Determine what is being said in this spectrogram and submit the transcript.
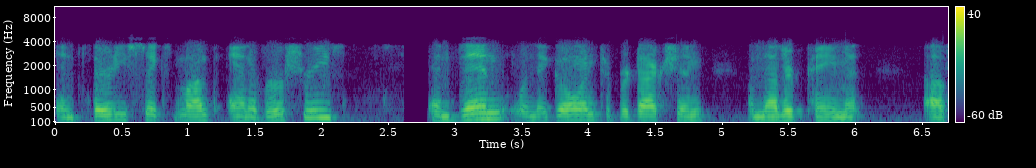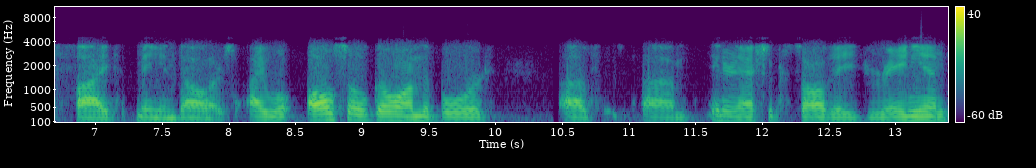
and 36th month anniversaries. And then when they go into production, another payment of $5 million. I will also go on the board of um, International Consolidated Uranium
